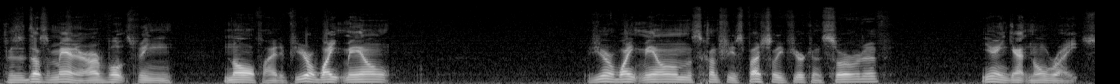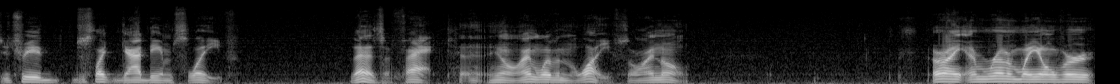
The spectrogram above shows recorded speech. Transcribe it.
Because it doesn't matter, our vote's being nullified. If you're a white male, if you're a white male in this country, especially if you're conservative, you ain't got no rights. You're treated just like a goddamn slave. That is a fact. you know, I'm living the life, so I know. Alright, I'm running way over.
